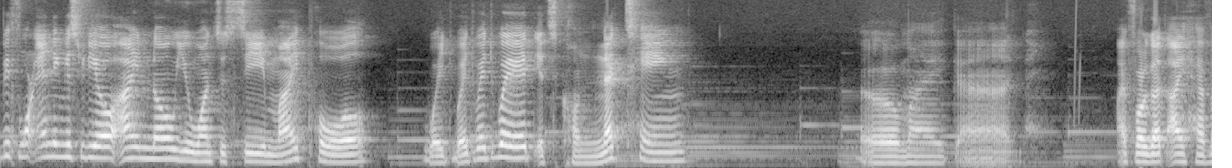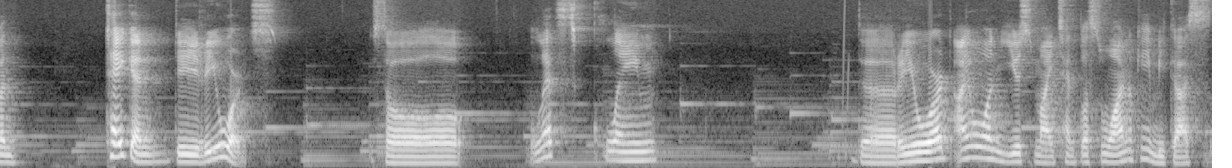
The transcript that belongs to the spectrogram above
before ending this video i know you want to see my poll Wait, wait, wait, wait. It's connecting. Oh my god. I forgot I haven't taken the rewards. So let's claim the reward. I won't use my 10 plus 1, okay, because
